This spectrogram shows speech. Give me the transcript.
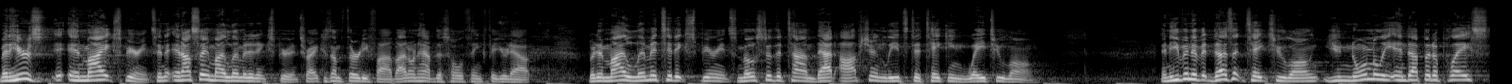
But here's, in my experience, and, and I'll say my limited experience, right? Because I'm 35. I don't have this whole thing figured out. But in my limited experience, most of the time, that option leads to taking way too long. And even if it doesn't take too long, you normally end up at a place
